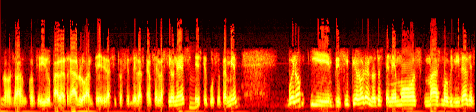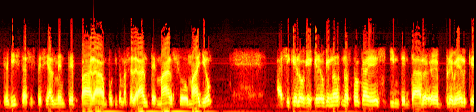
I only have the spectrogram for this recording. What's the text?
nos han concedido para alargarlo ante la situación de las cancelaciones, este curso también. Bueno, y en principio ahora nosotros tenemos más movilidades previstas, especialmente para un poquito más adelante, marzo o mayo, Así que lo que creo que no, nos toca es intentar eh, prever que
